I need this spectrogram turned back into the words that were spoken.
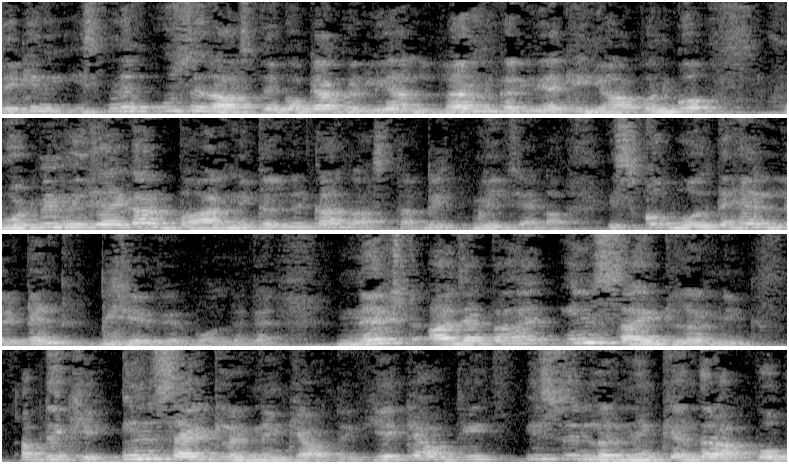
लेकिन इसने उस रास्ते को क्या कर लिया? लर्न कर लिया कि यहाँ अपन को फ़ूड भी मिल जाएगा और बाहर निकलने का रास्ता भी मिल जाएगा। इसको बोलते हैं लेटेंट बिहेवियर बोल देते हैं। नेक्स्ट आ जाता है इनसाइट लर्निंग अब देखिए इनसाइट लर्निंग क्या होती है? ये क्या होती है? इस लर्निंग के अंदर आपको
